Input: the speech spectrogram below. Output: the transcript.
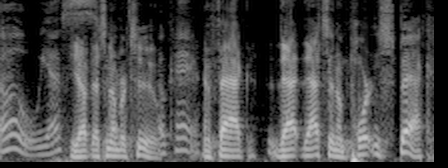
Oh, yes. Yep, that's number two. Okay. In fact, that that's an important spec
